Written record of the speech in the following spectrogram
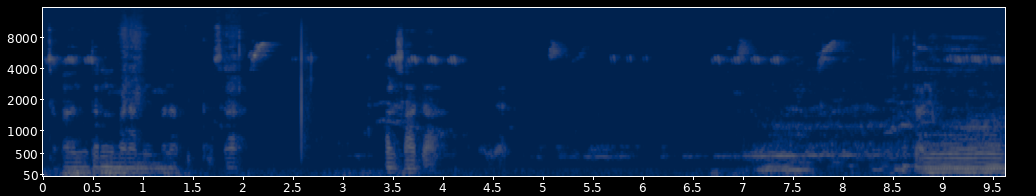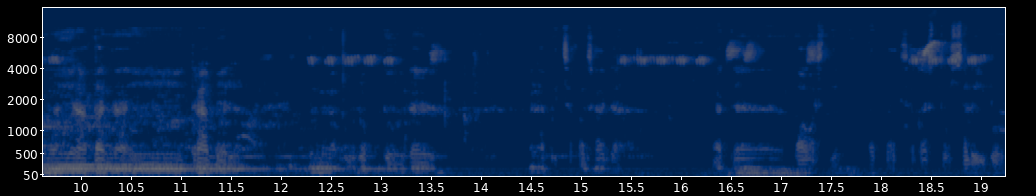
Tsaka yung taniman namin malapit po sa kalsada. Hindi tayo mahirapan na i-travel yung mga tulog doon dahil kalsada at uh, bawas din kapag sa gastos sa labor.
